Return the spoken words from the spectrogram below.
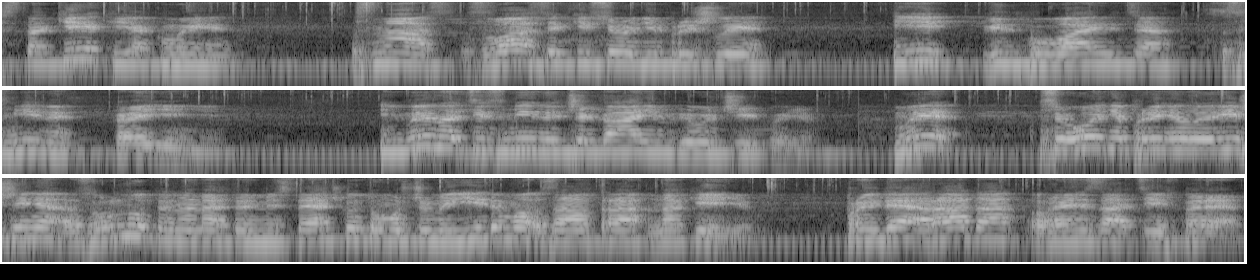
з таких, як ми, з нас, з вас, які сьогодні прийшли, і відбуваються зміни в країні. І ми на ці зміни чекаємо і очікуємо. Ми сьогодні прийняли рішення згорнути наметове містечко, тому що ми їдемо завтра на Київ. Пройде Рада організації вперед.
